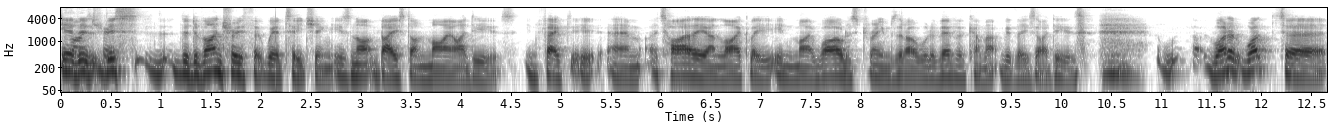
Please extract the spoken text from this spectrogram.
yeah this the divine truth that we're teaching is not based on my ideas. In fact it, um, it's highly unlikely in my wildest dreams that i would have ever come up with these ideas. What what uh,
